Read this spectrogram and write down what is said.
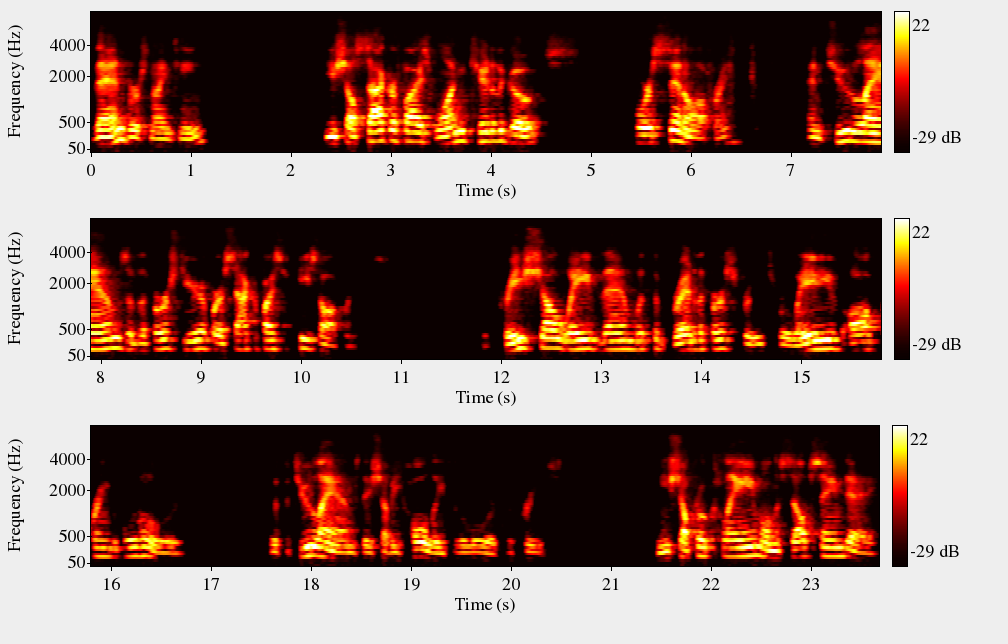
Then, verse 19, you shall sacrifice one kid of the goats for a sin offering, and two lambs of the first year for a sacrifice of peace offerings. The priest shall wave them with the bread of the first fruits for a wave offering before the Lord. With the two lambs they shall be holy to the Lord for the priest. And ye shall proclaim on the self same day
